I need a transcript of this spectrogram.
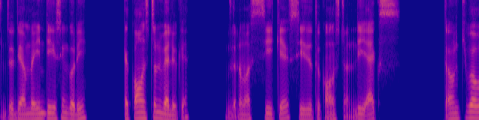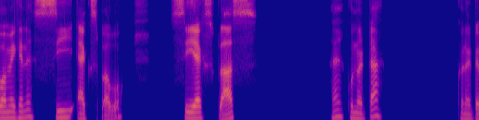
যদি আমরা ইন্টিগ্রেশন করি একটা কনস্ট্যান্ট ভ্যালুকে আমার সি কে সি যেহেতু কনস্ট্যান্ট ডি এক্স তখন কী পাবো আমি এখানে? সি এক্স পাবো। সি এক্স প্লাস হ্যাঁ কোনো একটা কোনো একটা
